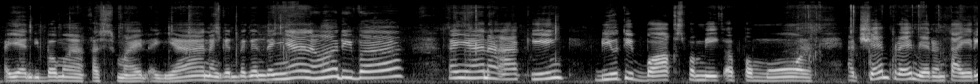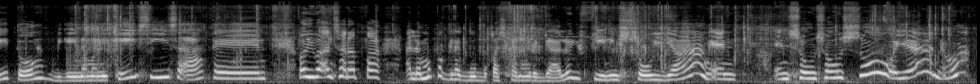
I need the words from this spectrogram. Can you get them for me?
Ayan, di ba mga ka-smile? Ayan, ang ganda-ganda niya. O, di ba? Ayan ang aking beauty box pa makeup pa more. At syempre, meron tayo rito, bigay naman ni Casey sa akin. O, di ba, ang sarap pa. Alam mo, pag nagbubukas ka ng regalo, you feeling so young and and so, so, so. Ayan, oh.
